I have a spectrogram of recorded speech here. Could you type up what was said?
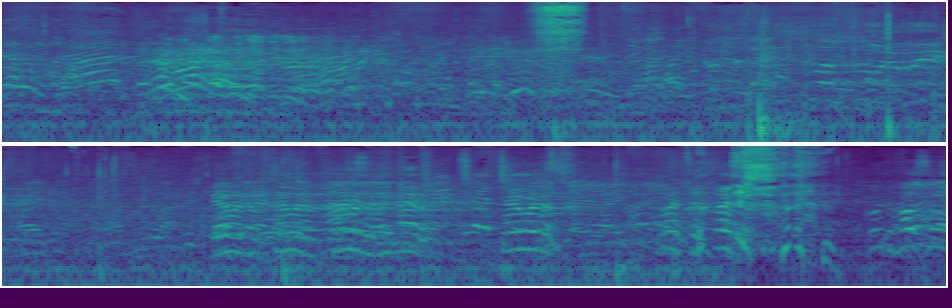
Stay with. Good hustle.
